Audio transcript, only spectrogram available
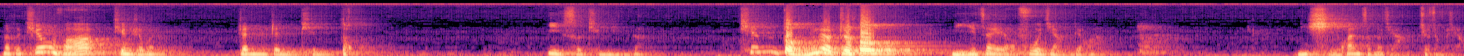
那个听法听什么呢？真正听懂，意思听明白，听懂了之后，你再要复讲的话，你喜欢怎么讲就怎么讲，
